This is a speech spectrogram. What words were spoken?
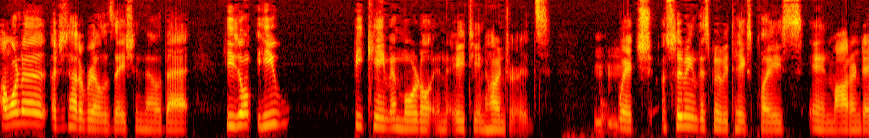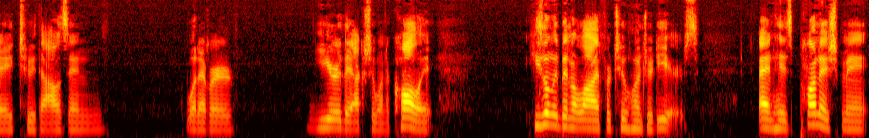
I want to. I just had a realization though that he's o- he became immortal in the 1800s, Mhm. which, assuming this movie takes place in modern day 2000, whatever year they actually want to call it, he's only been alive for 200 years, and his punishment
